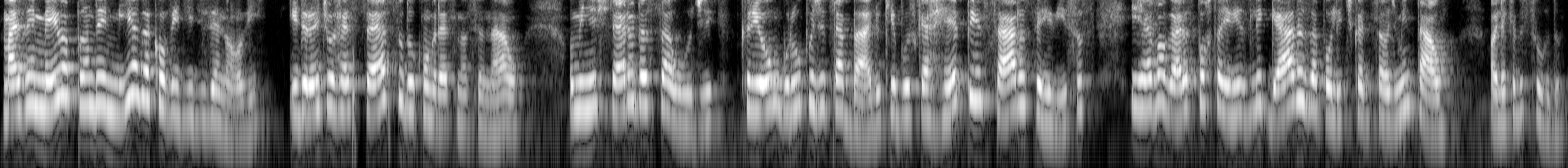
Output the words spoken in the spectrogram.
Mas em meio à pandemia da Covid-19 e durante o recesso do Congresso Nacional, o Ministério da Saúde criou um grupo de trabalho que busca repensar os serviços e revogar as portarias ligadas à política de saúde mental. Olha que absurdo.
